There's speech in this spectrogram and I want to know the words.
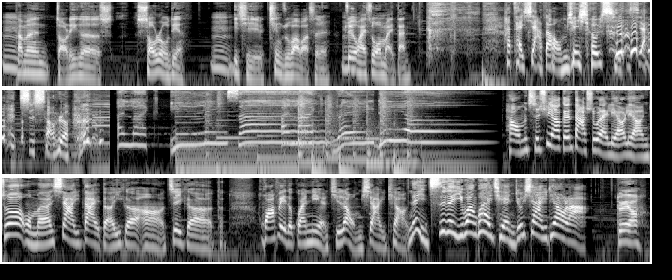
嗯，他们找了一个烧肉店，嗯，一起庆祝爸爸生日，最后还是我买单。他才吓到，我们先休息一下，吃烧肉。I like 好，我们持续要跟大叔来聊聊。你说我们下一代的一个啊、呃，这个花费的观念，其实让我们吓一跳。那你吃个一万块钱，你就吓一跳啦？对啊，嗯、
